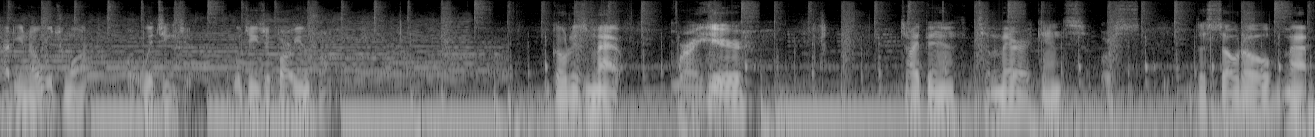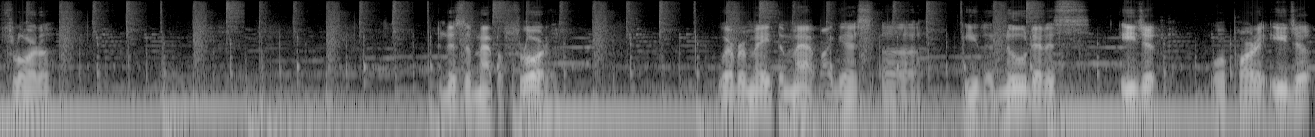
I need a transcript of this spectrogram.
how do you know which one or which Egypt? Which Egypt are you from? Go to this map right here. Type in Tamaricans or DeSoto map Florida. And this is a map of Florida. Whoever made the map, I guess, uh, either knew that it's Egypt or part of Egypt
